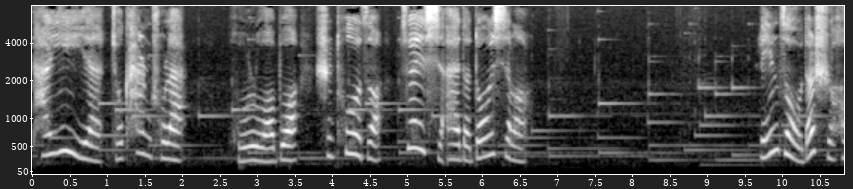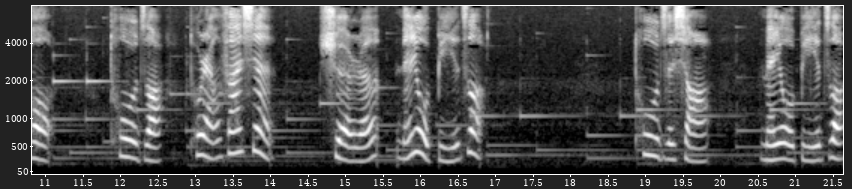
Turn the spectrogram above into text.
他一眼就看出来，胡萝卜是兔子最喜爱的东西了。临走的时候，兔子突然发现。雪人没有鼻子，兔子想，没有鼻子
